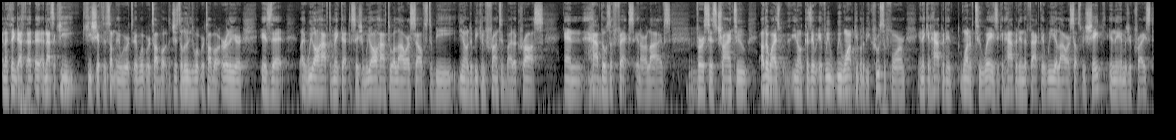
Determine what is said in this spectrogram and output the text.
and I think that's that, and that's a key key shift in something we were what we are talking about. Just alluding to what we are talking about earlier is that like we all have to make that decision. We all have to allow ourselves to be you know to be confronted by the cross and have those effects in our lives versus trying to otherwise you know because if, we, we want people to be cruciform and it can happen in one of two ways it can happen in the fact that we allow ourselves to be shaped in the image of christ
